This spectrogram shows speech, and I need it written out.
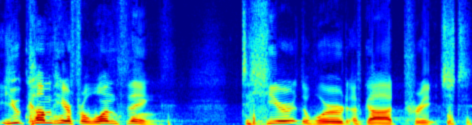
You come here for one thing to hear the word of God preached.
